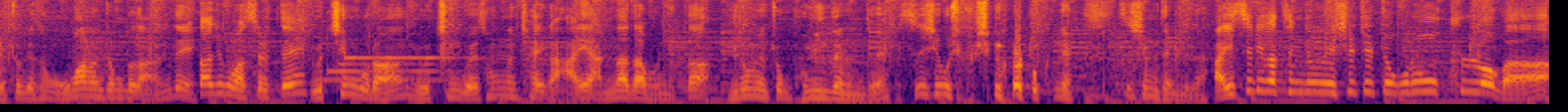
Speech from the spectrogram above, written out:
이쪽에서는 5만 원 정도 나는데 따지고 봤을 때 이 친구랑 이 친구의 성능 차이가 아예 안 나다 보니까 이러면 좀 고민되는데 쓰시고 싶으신 걸로 그냥 쓰시면 됩니다. i3 같은 경우에 실질적으로 쿨러가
